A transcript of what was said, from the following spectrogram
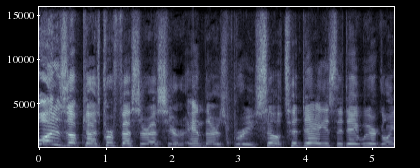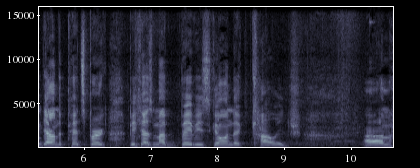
What is up guys, Professor S here, and there's Bree. So today is the day we are going down to Pittsburgh because my baby's going to college. Um,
